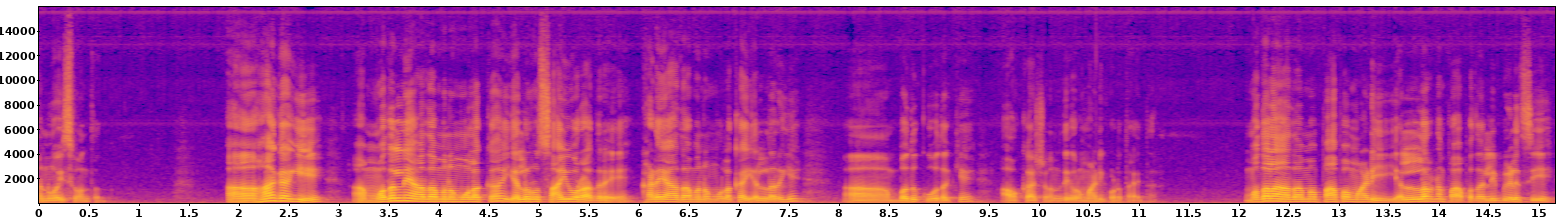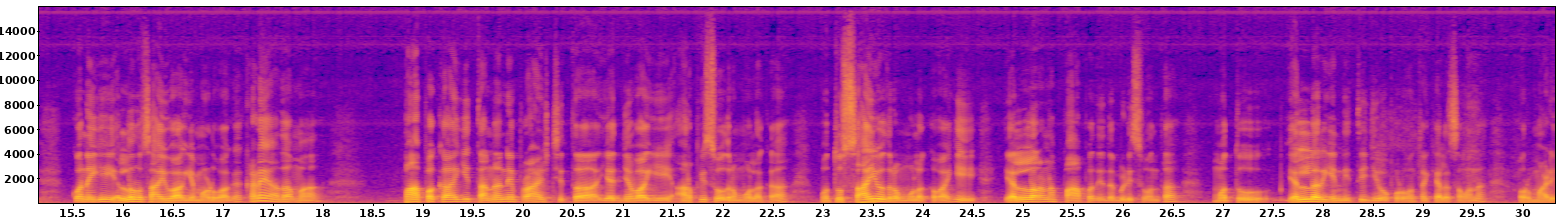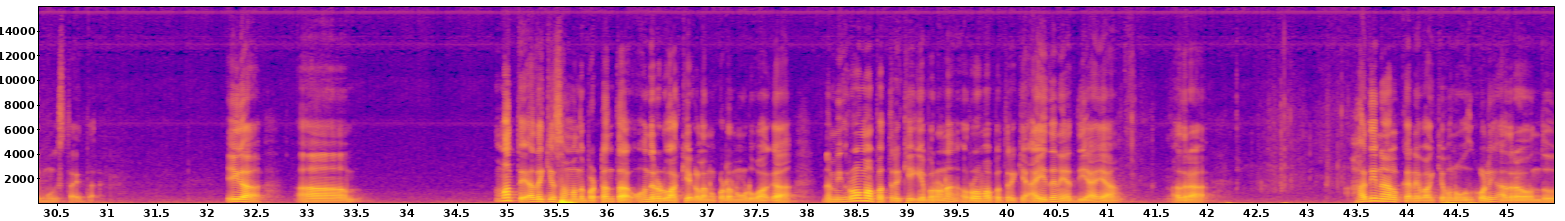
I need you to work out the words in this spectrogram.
ಅನ್ವಯಿಸುವಂಥದ್ದು. ಹಾಗಾಗಿ ಮೊದಲನೇ ಆದಾಮನ ಮೂಲಕ ಎಲ್ಲರೂ ಸಾಯುವರಾದರೆ ಕಡೆ ಆದಾಮನ ಮೂಲಕ ಎಲ್ಲರಿಗೆ ಬದುಕುವುದಕ್ಕೆ ಅವಕಾಶವನ್ನು ದೇವರು ಮಾಡಿಕೊಡ್ತಾ ಇದ್ದಾರೆ. ಮೊದಲ ಆದಾಮ ಪಾಪ ಮಾಡಿ ಎಲ್ಲರನ್ನ ಪಾಪದಲ್ಲಿ ಬೀಳಿಸಿ ಕೊನೆಗೆ ಎಲ್ಲರೂ ಸಾಯುವ ಹಾಗೆ ಮಾಡುವಾಗ ಕಡೆ ಆದಾಮ ಪಾಪಕ್ಕಾಗಿ ತನ್ನನ್ನೇ ಪ್ರಾಯಶ್ಚಿತ್ತ ಯಜ್ಞವಾಗಿ ಅರ್ಪಿಸೋದ್ರ ಮೂಲಕ ಮತ್ತು ಸಾಯುವುದರ ಮೂಲಕವಾಗಿ ಎಲ್ಲರನ್ನ ಪಾಪದಿಂದ ಬಿಡಿಸುವಂಥ ಮತ್ತು ಎಲ್ಲರಿಗೆ ನಿತ್ಯ ಜೀವ ಕೊಡುವಂಥ ಕೆಲಸವನ್ನು ಅವರು ಮಾಡಿ ಮುಗಿಸ್ತಾ ಇದ್ದಾರೆ. ಈಗ ಮತ್ತು ಅದಕ್ಕೆ ಸಂಬಂಧಪಟ್ಟಂಥ ಒಂದೆರಡು ವಾಕ್ಯಗಳನ್ನು ಕೂಡ ನೋಡುವಾಗ ನಮಗೆ ರೋಮ ಪತ್ರಿಕೆಗೆ ಬರೋಣ. ರೋಮ ಪತ್ರಿಕೆ ಐದನೇ ಅಧ್ಯಾಯ, ಅದರ ಹದಿನಾಲ್ಕನೇ ವಾಕ್ಯವನ್ನು ಓದ್ಕೊಳ್ಳಿ. ಅದರ ಒಂದು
